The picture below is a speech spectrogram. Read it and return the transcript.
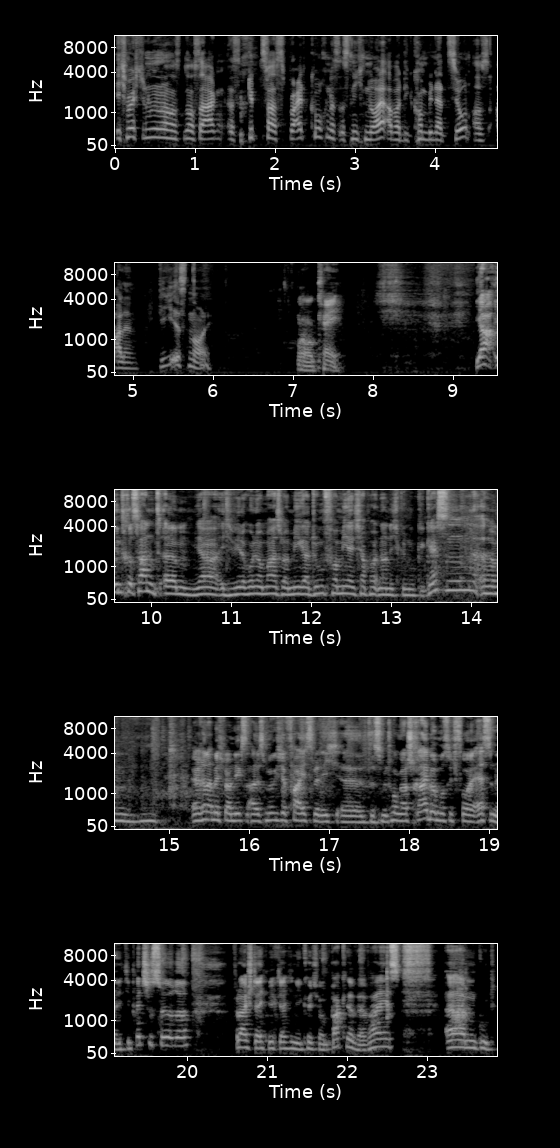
ich möchte nur noch, noch sagen, es gibt zwar Sprite-Kuchen, das ist nicht neu, aber die Kombination aus allen, die ist neu. Okay. Ja, interessant. Ähm, ja, ich wiederhole nochmal, es war mega dumm von mir. Ich habe heute noch nicht genug gegessen. Ähm, erinnert mich beim nächsten alles mögliche Fights, wenn ich äh, das mit Hunger schreibe, muss ich vorher essen, wenn ich die Pitches höre. Vielleicht stelle ich mich gleich in die Küche und backe, wer weiß. Ähm, gut.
